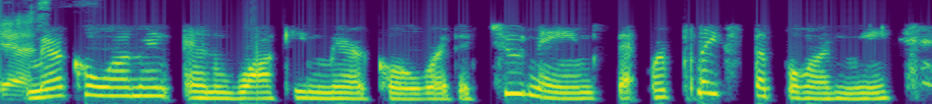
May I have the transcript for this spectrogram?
yes Miracle Woman and Walking Miracle were the two names that were placed upon me.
